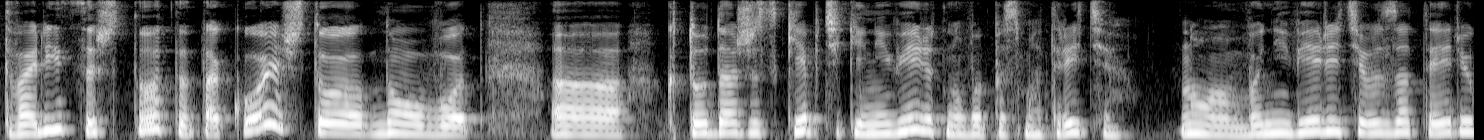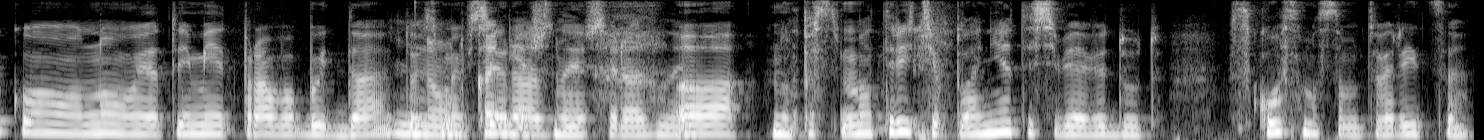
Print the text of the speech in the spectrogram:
творится что-то такое, что, ну вот, э, кто даже скептики не верят, ну вы посмотрите. Ну, вы не верите в эзотерику, ну, это имеет право быть, да. То есть ну, мы все конечно, разные. Все разные. А, ну, посмотрите, планеты себя ведут. С космосом творится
